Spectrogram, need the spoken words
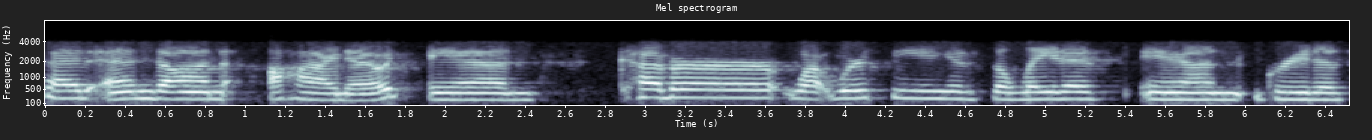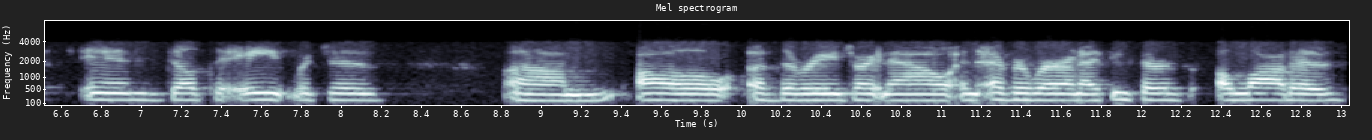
said, end on a high note and cover what we're seeing as the latest and greatest in Delta 8, which is um, all of the rage right now and everywhere. And I think there's a lot of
